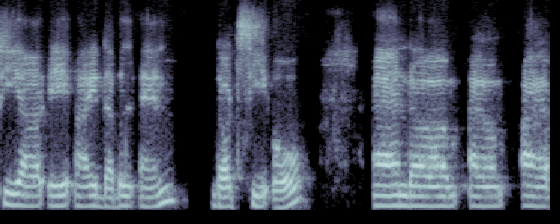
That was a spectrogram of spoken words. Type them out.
T R A I N N dot C O. And um, um I,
